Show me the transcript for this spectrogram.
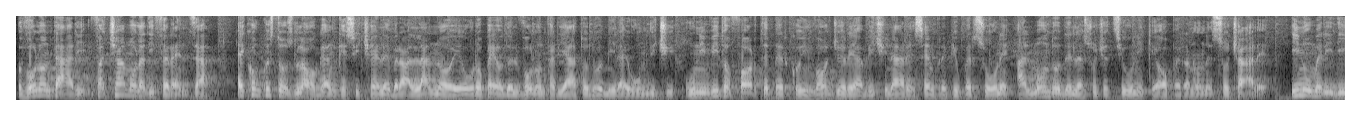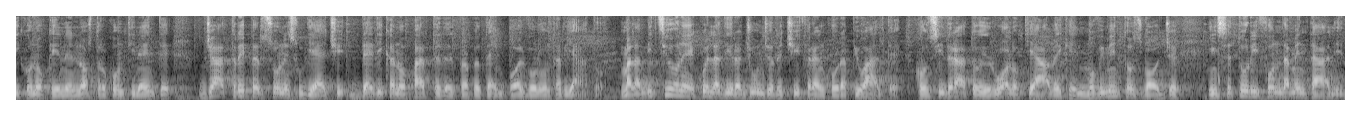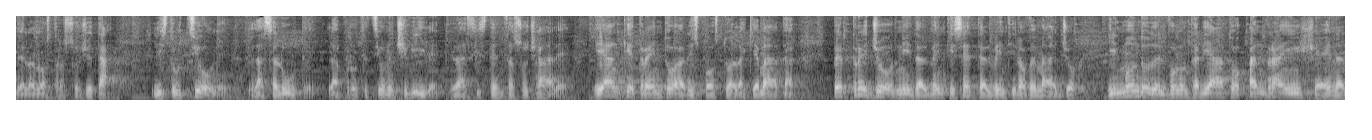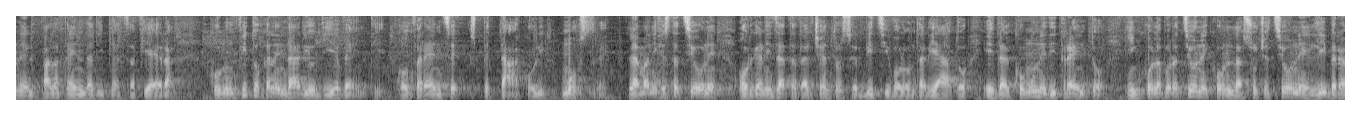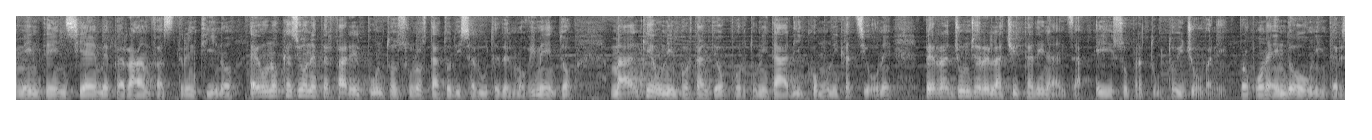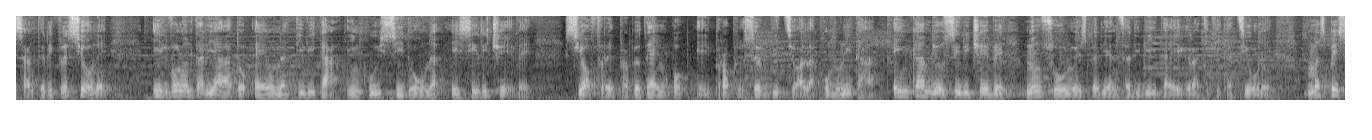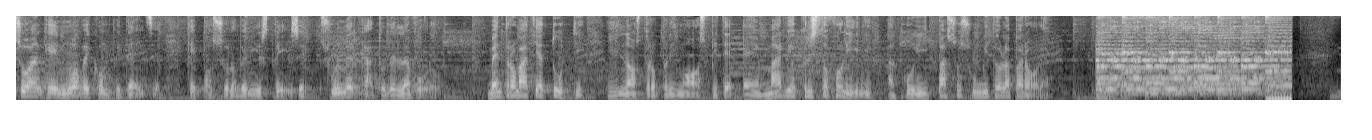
Volontari, facciamo la differenza. È con questo slogan che si celebra l'anno europeo del volontariato 2011, un invito forte per coinvolgere e avvicinare sempre più persone al mondo delle associazioni che operano nel sociale. I numeri dicono che nel nostro continente già 3 persone su 10 dedicano parte del proprio tempo al volontariato, ma l'ambizione è quella di raggiungere cifre ancora più alte, considerato il ruolo chiave che il movimento svolge in settori fondamentali della nostra società, l'istruzione, la salute, la protezione civile, l'assistenza sociale e anche Trento ha risposto alla chiamata. Per tre giorni, dal 27 al 29 maggio, il mondo del volontariato andrà in scena nel Palatenda di Piazza Fiera con un fitto calendario di eventi, conferenze, spettacoli, mostre. La manifestazione, organizzata dal Centro Servizi Volontariato e dal Comune di Trento, in collaborazione con l'associazione Liberamente Insieme per Anfas Trentino, è un'occasione per fare il punto sullo stato di salute del movimento, ma anche un'importante opportunità di comunicazione per raggiungere la cittadinanza e soprattutto i giovani, proponendo un'interessante riflessione il volontariato è un'attività in cui si dona e si riceve, si offre il proprio tempo e il proprio servizio alla comunità e in cambio si riceve non solo esperienza di vita e gratificazione, ma spesso anche nuove competenze che possono venire spese sul mercato del lavoro. Bentrovati a tutti, il nostro primo ospite è Mario Cristofolini, a cui passo subito la parola.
